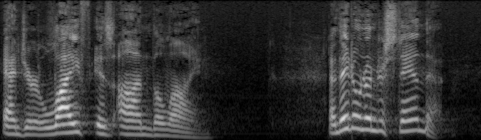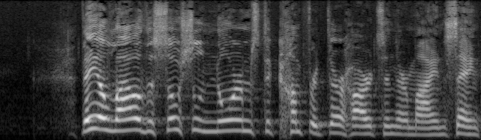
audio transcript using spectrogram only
and your life is on the line. And they don't understand that. They allow the social norms to comfort their hearts and their minds, saying,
